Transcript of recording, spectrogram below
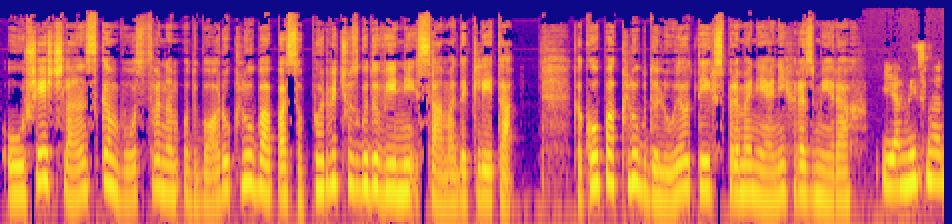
V šestčlanskem vodstvenem odboru kluba pa so prvič v zgodovini sama dekleta. Kako pa klub deluje v teh spremenjenih razmerah? Ja, mi smo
